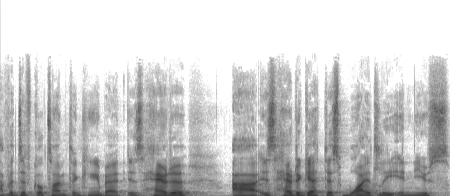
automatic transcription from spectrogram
have a difficult time thinking about, is how to uh, is how to get this widely in use.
